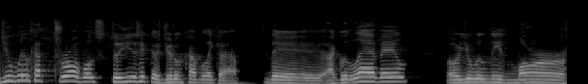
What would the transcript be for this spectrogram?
you will have troubles to use it because you don't have like a the a good level or you will need more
